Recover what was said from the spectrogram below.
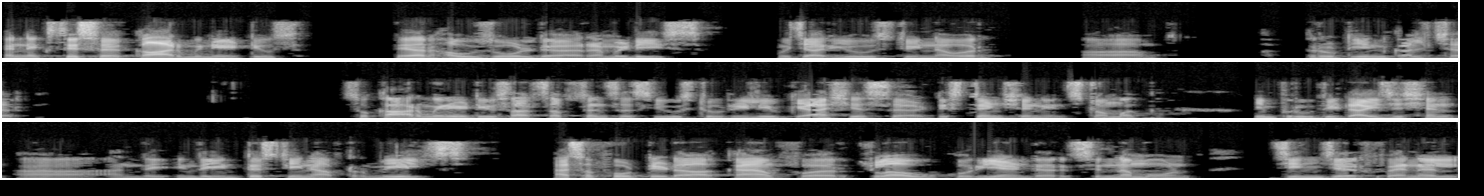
And next is uh, carminatives. They are household uh, remedies which are used in our uh, routine culture. So carminatives are substances used to relieve gaseous distension in stomach, improve the digestion and the, in the intestine after meals. Asafoetida, camphor, clove, coriander, cinnamon, ginger, fennel,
